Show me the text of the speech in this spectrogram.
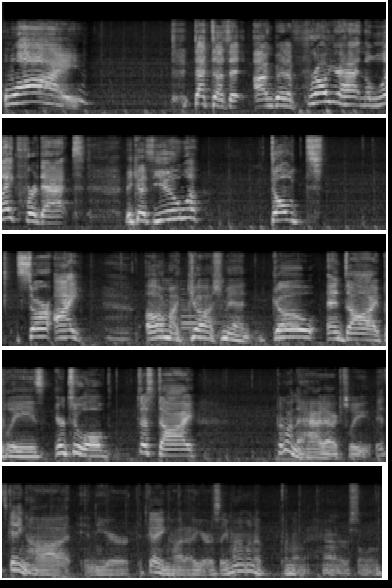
Why? That does it. I'm gonna throw your hat in the lake for that. Because you don't... Sir, I... Oh my gosh, man. Go and die, please. You're too old. Just die. Put on the hat, actually. It's getting hot in here. It's getting hot out here, so you might want to put on a hat or something.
